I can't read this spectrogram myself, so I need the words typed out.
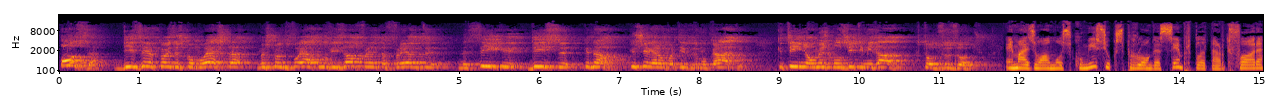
ousa dizer coisas como esta, mas quando foi à televisão frente a frente, na SIC, disse que não, que o Chega era um partido democrático, que tinha a mesma legitimidade que todos os outros. Em mais um almoço-comício que se prolonga sempre pela tarde fora,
